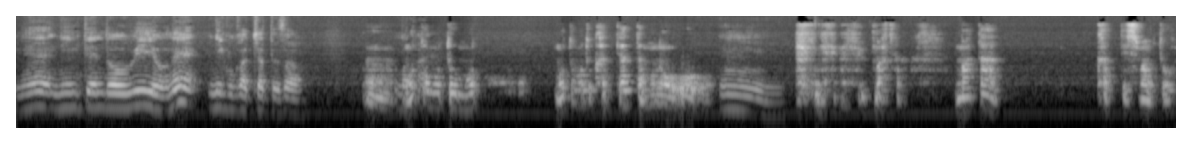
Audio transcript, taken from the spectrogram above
う。ね任天堂 Wii をね2個買っちゃってさ。うん、もともとも、もともと買ってあったものを、うん。また、また買ってしまうと、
